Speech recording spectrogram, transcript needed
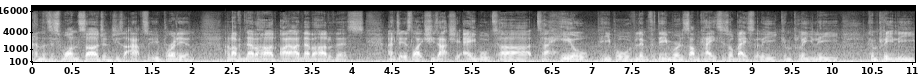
and there's this one surgeon she's absolutely brilliant. And i've never heard I, have never heard of this. And it's like she's actually able to to heal people with lymphedema in some cases or basically completely completely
